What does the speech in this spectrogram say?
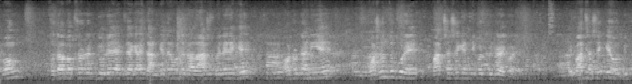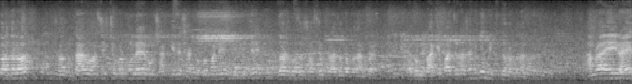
এবং খোদা বক্সরের দূরে এক জায়গায় ধান ক্ষেতের মধ্যে লাশ ফেলে রেখে অটোটা নিয়ে বসন্তপুরে বাদশা শেখের নিকট বিক্রয় করে। এই বাদশা শেখকে অভিজ্ঞ আদালত তার ওয়ান সিক্সটি ফোর মূল্যে এবং সাক্ষীদের সাক্ষ্য প্রমাণের ভিত্তিতে দশ বছর সশ্রম কারাদণ্ড প্রদান করে এবং বাকি পাঁচজন আসামিকে মৃত্যুদণ্ড প্রদান করে। আমরা এই রায়ে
